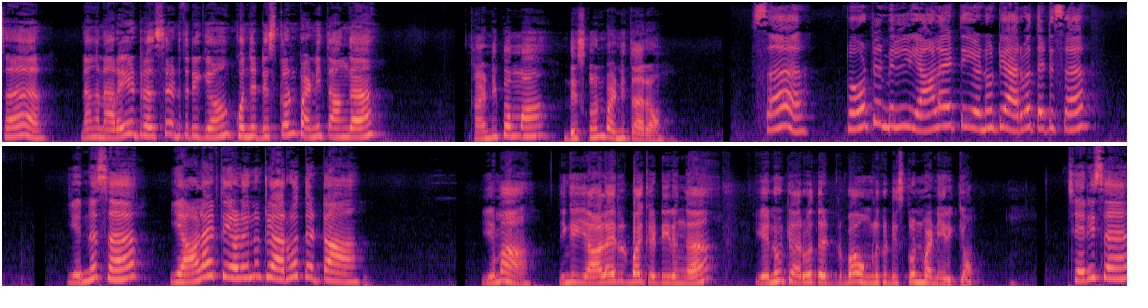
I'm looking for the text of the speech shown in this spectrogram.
சார் நாங்க நிறைய ட்ரெஸ் எடுத்திருக்கோம் கொஞ்சம் டிஸ்கவுண்ட் பண்ணி தாங்க. கண்டிப்பாம்மா டிஸ்கவுண்ட் பண்ணி தரோம். சார் டோட்டல் பில் ஏழாயிரத்தி எண்ணூற்றி அறுபத்தெட்டு சார். என்ன சார்? ஏழாயிரத்தி எழுநூற்றி அறுபத்தெட்டா ஏமா நீங்க ஏழாயிரம் ரூபாய் கட்டிடுங்க. எண்ணூற்றி அறுபத்தெட்டு ரூபாய் உங்களுக்கு டிஸ்கவுண்ட் பண்ணியிருக்கோம். சரி சார்.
